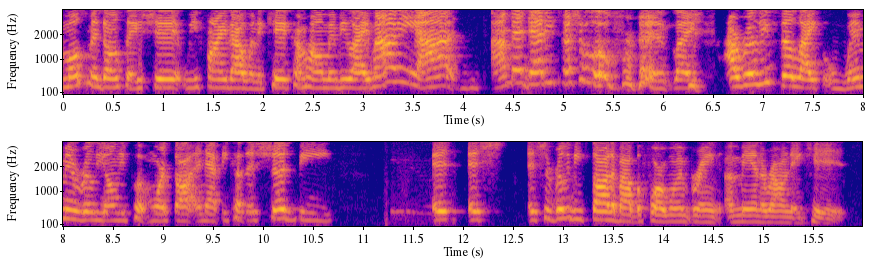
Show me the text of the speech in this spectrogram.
Most men don't say shit. We find out when the kid come home and be like, "Mommy, I I met daddy's special little friend." Like I really feel like women really only put more thought in that because it should be, it it sh- it should really be thought about before women bring a man around their kids.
